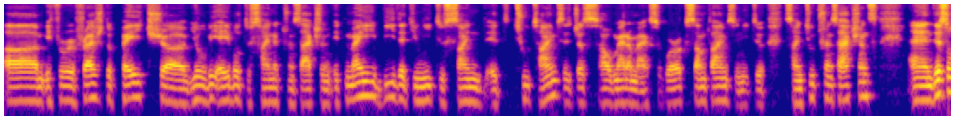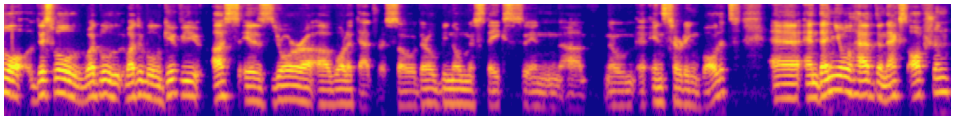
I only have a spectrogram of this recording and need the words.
um, if you refresh the page, uh, you'll be able to sign a transaction. It may be that you need to sign it two times. It's just how MetaMask works. Sometimes you need to sign two transactions, and this will this will what will what it will give you us is your uh, wallet address. So there will be no mistakes in. Uh, know, inserting wallets. Uh, and then you'll have the next option.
